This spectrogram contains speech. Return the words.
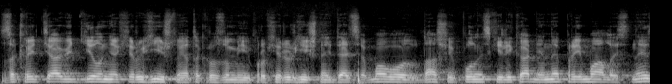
закриття відділення хірургічного, я так розумію, про хірургічне йдеться мова в нашій Пулинській лікарні не приймалось ні,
